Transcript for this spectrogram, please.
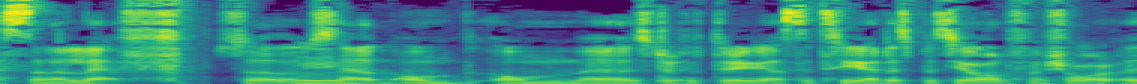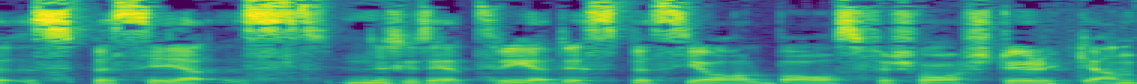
SNLF. Så mm. sen om, omstruktureras det tredje specialförsvar, eh, specia, nu ska jag säga, tredje specialbasförsvarsstyrkan.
